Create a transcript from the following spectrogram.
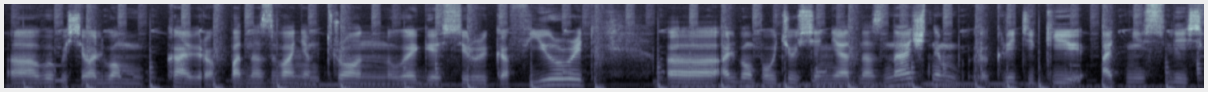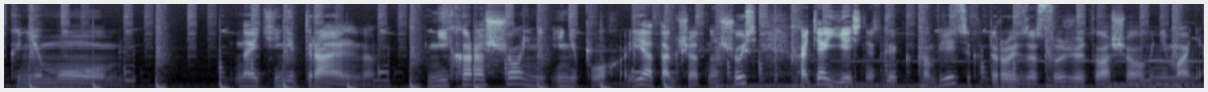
выпустил альбом каверов под названием Tron Legacy Fury. Э, альбом получился неоднозначным, критики отнеслись к нему найти нейтрально. Не хорошо и не плохо. Я также отношусь, хотя есть несколько композиций, которые заслуживают вашего внимания.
